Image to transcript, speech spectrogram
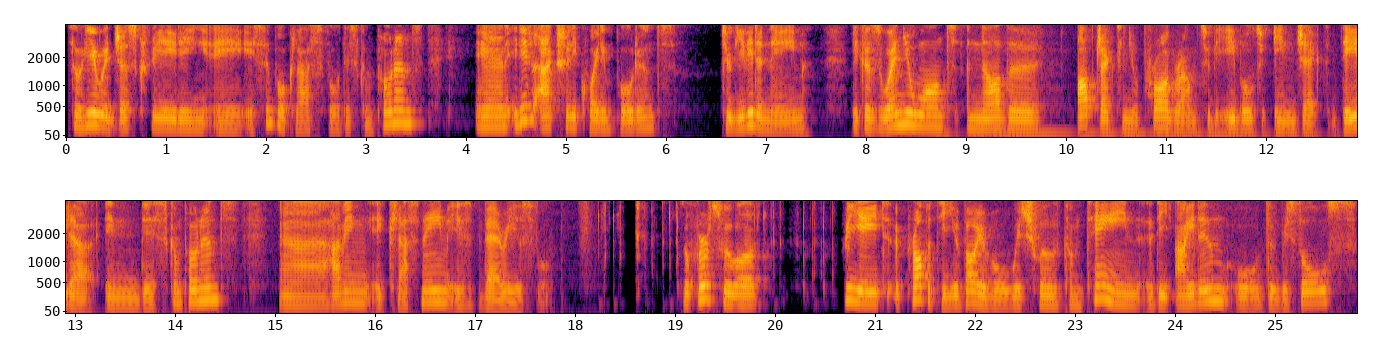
So here we're just creating a, a simple class for this component and it is actually quite important to give it a name because when you want another object in your program to be able to inject data in this component, uh, having a class name is very useful. So first we will create a property, a variable, which will contain the item or the resource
